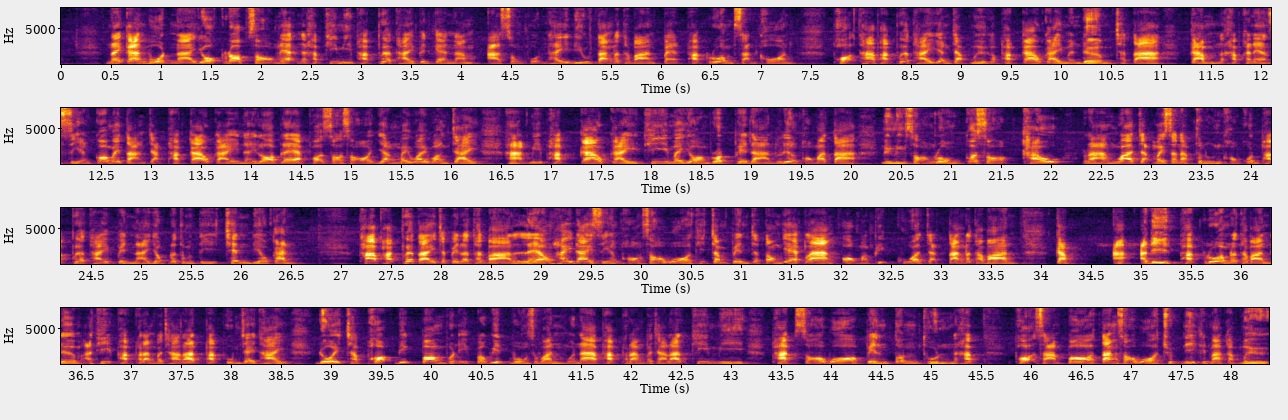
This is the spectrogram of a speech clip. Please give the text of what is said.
ในการโหวตนายกรอบ2เนี่ยนะครับที่มีพักเพื่อไทยเป็นแกนนำอาจส่งผลให้ดีลตั้งรัฐบาล 8 พักร่วมสั่นคลอนเพราะถ้าพักเพื่อไทยยังจับมือกับพักก้าวไกลเหมือนเดิมชะตากรรมนะครับคะแนนเสียงก็ไม่ต่างจากพักก้าวไกลในรอบแรก เพราะสสยังไม่ไว้วางใจ หากมีพักก้าวไกลที่ไม่ยอมลดเพดานเรื่องของมาตรา112ลงก็สอกเขารางว่าจะไม่สนับสนุนของคนพักเพื่อไทยเป็นนายกรัฐมนตรีเช่นเดียวกัน ถ้าพักเพื่อไทยจะเป็นรัฐบาลแล้วให้ได้เสียงของสวที่จำเป็นจะต้องแยกร่างออกมาพลิกขั้วจัดตั้งรัฐบาล กับออดีตพักร่วมรัฐบาลเดิมอาทิพักพลังประชารัฐพักภูมิใจไทย โดยเฉพาะบิ๊กป้อมพลเอกประวิตยวงษ์สวรรณหัวหน้าพักพลังประชารัฐที่มีพักสวเป็นต้นทุนนะครับ เพราะ 3 ปอตั้งสวชุดนี้ขึ้นมากับมือ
